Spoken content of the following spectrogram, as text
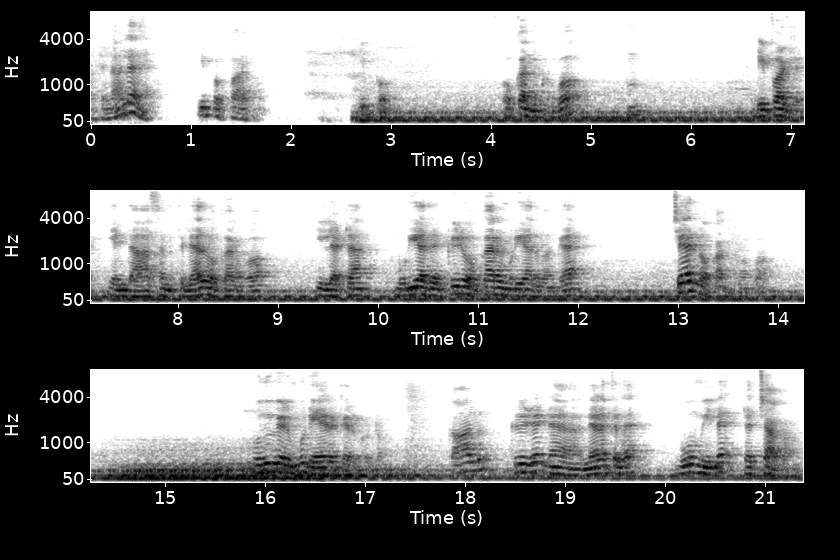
அதனால் இப்போ பாருங்க. இப்போ உட்காந்துக்கோங்க டிஃபால்ட்டு எந்த ஆசனத்துலையாவது உட்காருங்க. இல்லாட்டா முடியாத கீழே உட்கார முடியாதவங்க சேரில் உட்காந்துக்கோங்க. முதுகெலும்பு நேரத்தை இருக்கட்டும். காலு கீழே ந நிலத்தில் பூமியில் டச் ஆகணும்.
